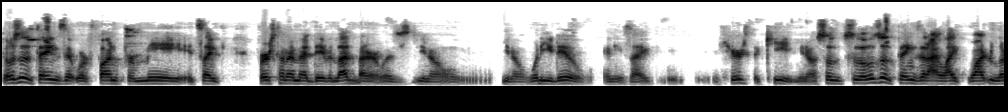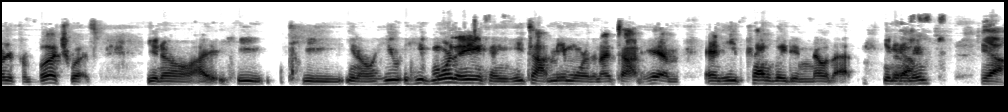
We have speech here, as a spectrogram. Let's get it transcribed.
Those are the things that were fun for me. It's like first time i met david leadbetter was you know you know what do you do? And he's like here's the key you know? So so those are the things that i like what learning from butch was you know i he he you know he he more than anything he taught me more than i taught him and he probably didn't know that you know yeah. what i mean yeah.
